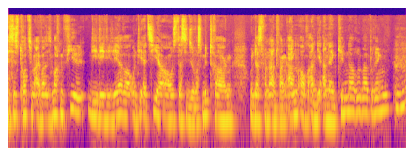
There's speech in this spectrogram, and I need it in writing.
es ist trotzdem einfach, es machen viel die, die, die Lehrer und die Erzieher aus, dass sie sowas mittragen und das von Anfang an auch an die anderen Kinder rüberbringen. Mhm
